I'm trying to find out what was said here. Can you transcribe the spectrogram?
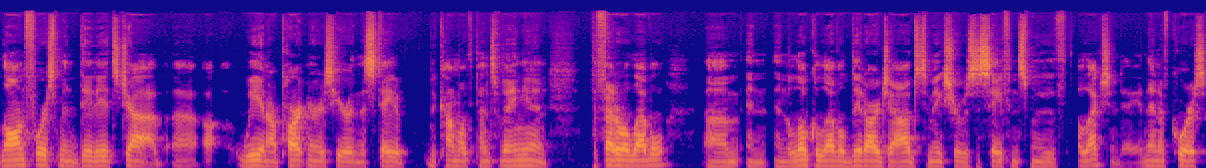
Law enforcement did its job. Uh, uh, we and our partners here in the state of the Commonwealth of Pennsylvania and the federal level um, and, and the local level did our jobs to make sure it was a safe and smooth election day. And then, of course,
